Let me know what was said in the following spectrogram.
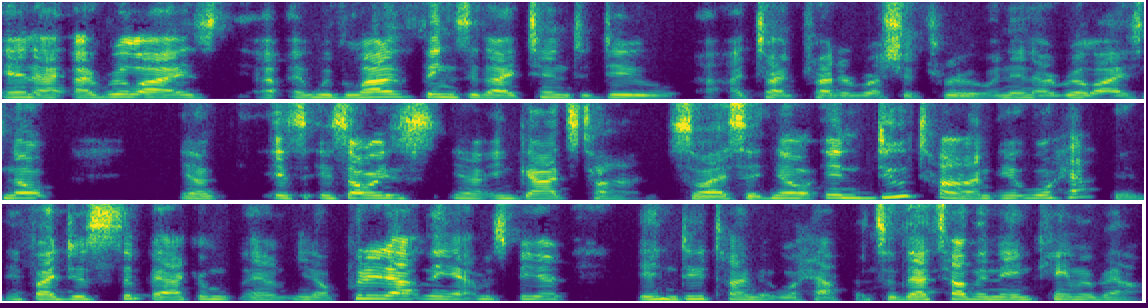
and I, I realized uh, with a lot of things that I tend to do, I try try to rush it through, and then I realized, nope, you know, it's it's always you know in God's time. So I said, no, in due time it will happen. If I just sit back and, and you know put it out in the atmosphere, in due time it will happen. So that's how the name came about.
